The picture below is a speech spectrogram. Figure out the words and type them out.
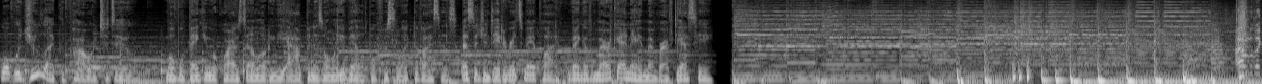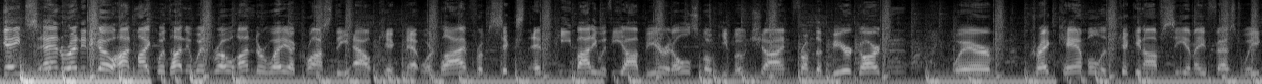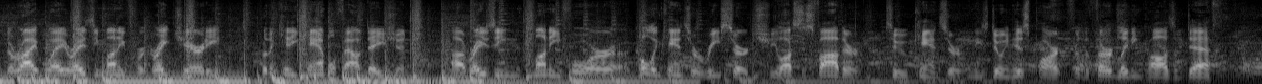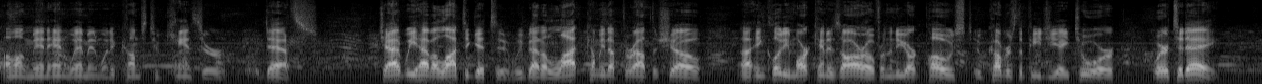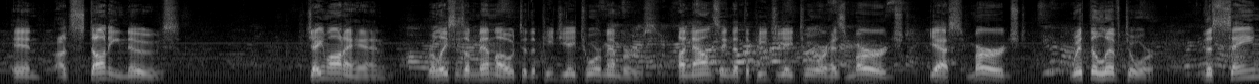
What would you like the power to do? Mobile banking requires downloading the app and is only available for select devices. Message and data rates may apply. Bank of America and a member FDIC. Out of the gates and ready to go. Hot Mike with Hutton Withrow underway across the Outkick Network. Live from 6th and Peabody with Yeehaw Beer and Ole Smoky Moonshine from the Beer Garden where Craig Campbell is kicking off CMA Fest Week the right way, raising money for a great charity for the Kenny Campbell Foundation, uh, raising money for colon cancer research. He lost his father to cancer, and he's doing his part for the third leading cause of death among men and women when it comes to cancer deaths. Chad, we have a lot to get to. We've got a lot coming up throughout the show, uh, including Mark Cannizzaro from the New York Post, who covers the PGA Tour, where today, in a stunning news, Jay Monahan releases a memo to the PGA Tour members announcing that the PGA Tour has merged, yes, merged with the LIV Tour. The same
